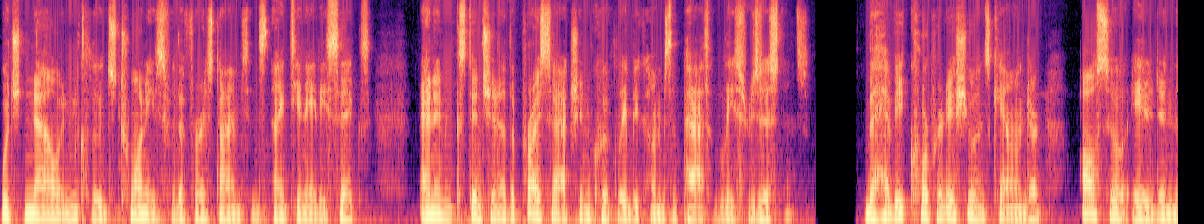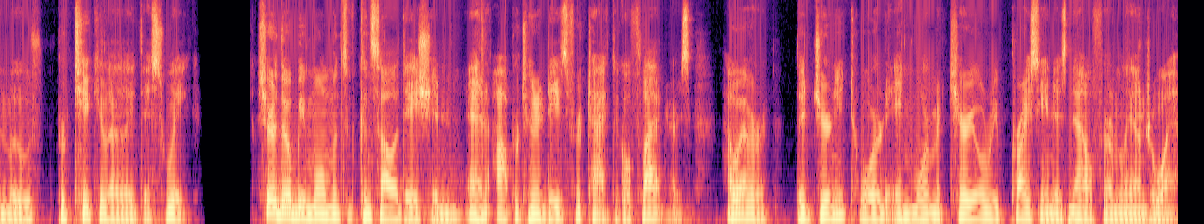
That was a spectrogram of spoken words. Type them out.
which now includes 20s for the first time since 1986, and an extension of the price action quickly becomes the path of least resistance. The heavy corporate issuance calendar also aided in the move, particularly this week. Sure, there'll be moments of consolidation and opportunities for tactical flatteners. However, the journey toward a more material repricing is now firmly underway.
